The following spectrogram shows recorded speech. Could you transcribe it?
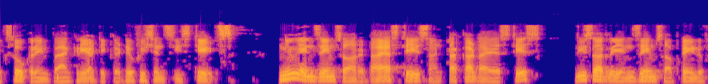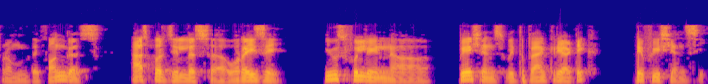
exocrine pancreatic deficiency states. New enzymes are diastase and takadiastase. These are the enzymes obtained from the fungus Aspergillus oryzae, useful in patients with pancreatic deficiency.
